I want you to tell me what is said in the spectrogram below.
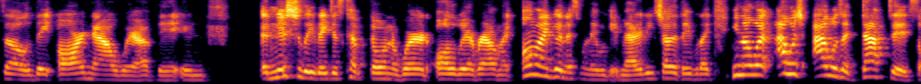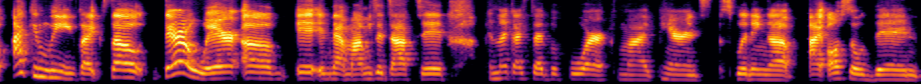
So they are now aware of it. And initially they just kept throwing the word all the way around like oh my goodness when they would get mad at each other they were like you know what? I wish i was adopted so i can leave. Like so they're aware of it and that mommy's adopted. And like i said before my parents splitting up i also then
